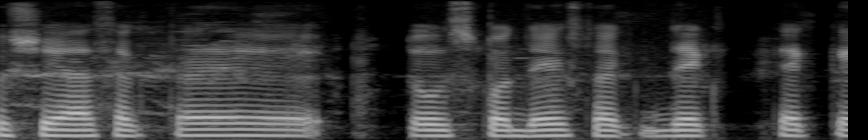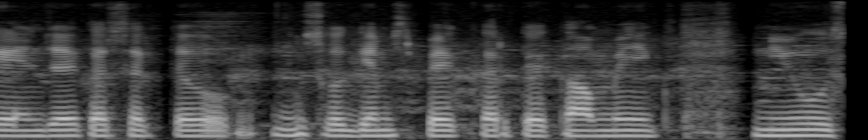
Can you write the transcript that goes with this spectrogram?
खुशी आ सकता है तो उसको देख सक, देख देख के एंजॉय कर सकते हो, उसको गेम्स पे करके comics news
